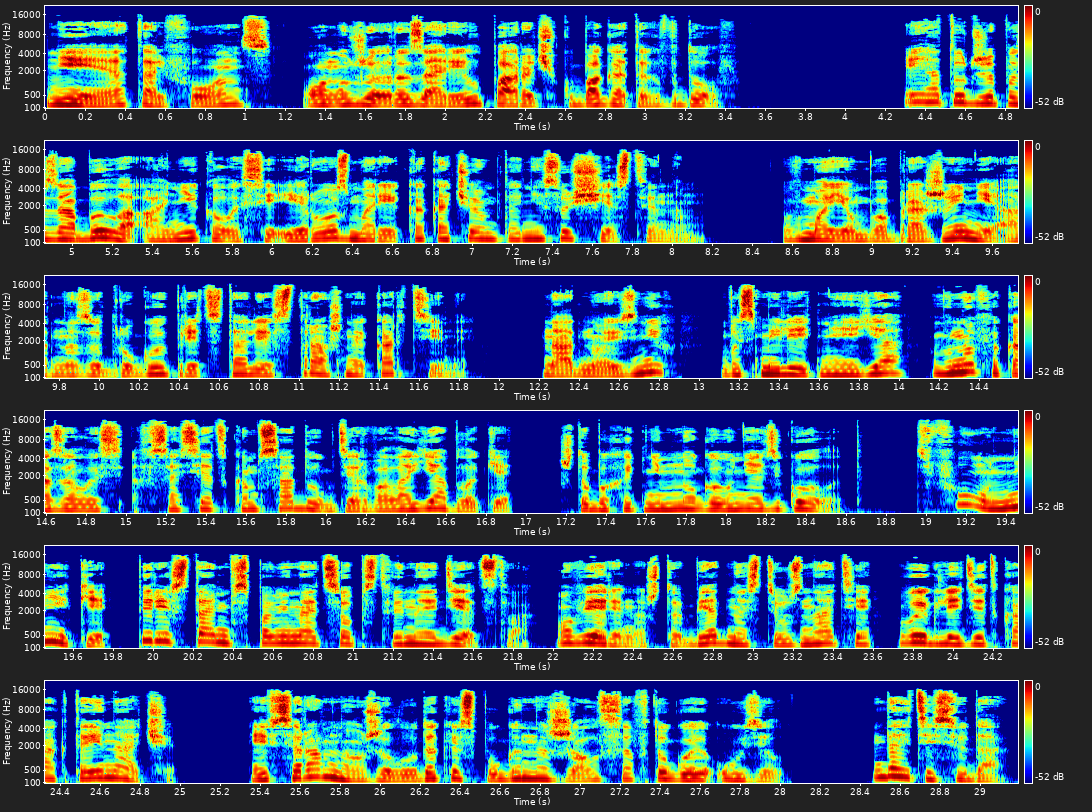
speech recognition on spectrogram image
«Нет, Альфонс, он уже разорил парочку богатых вдов». Я тут же позабыла о Николасе и Розмари как о чем-то несущественном. В моем воображении одна за другой предстали страшные картины — на одной из них восьмилетняя я вновь оказалась в соседском саду, где рвала яблоки, чтобы хоть немного унять голод. Тьфу, Ники, перестань вспоминать собственное детство. Уверена, что бедность у знати выглядит как-то иначе. И все равно желудок испуганно сжался в тугой узел. «Дайте сюда», —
